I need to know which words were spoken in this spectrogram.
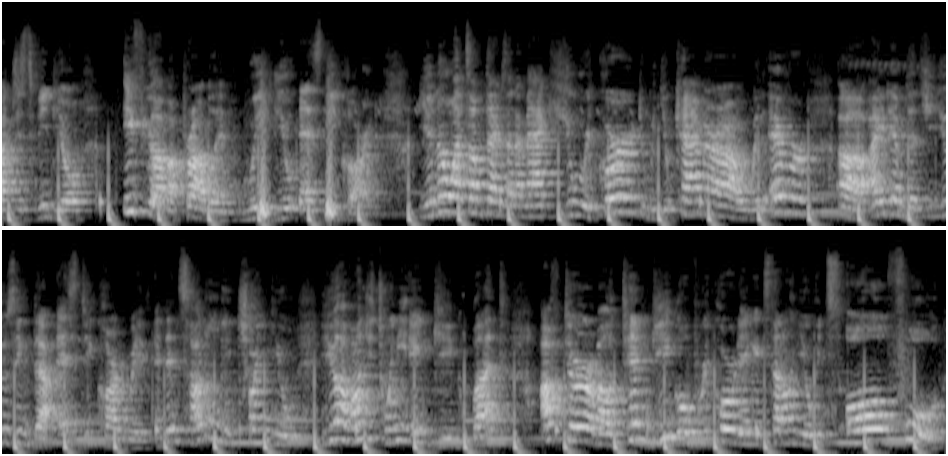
watch this video if you have a problem with your SD card. You know what, sometimes on a Mac you record with your camera or whatever uh, item that you're using the SD card with and then suddenly showing you you have only 28 gig but after about 10 gig of recording it's telling you it's all full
